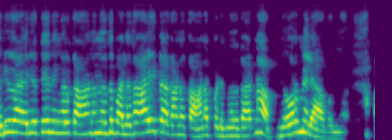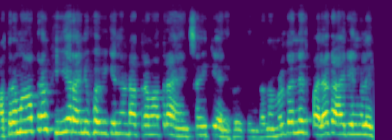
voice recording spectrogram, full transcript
ഒരു കാര്യത്തെ നിങ്ങൾ കാണുന്നത് പലതായിട്ടാണ് കാണപ്പെടുന്നത്. കാരണം അബ്നോർമൽ ആകുന്നു. അത്രമാത്രം ഫിയർ അനുഭവിക്കുന്നുണ്ട് അത്രമാത്രം ആങ്സൈറ്റി അനുഭവിക്കുന്നുണ്ട്. നമ്മൾ തന്നെ പല കാര്യങ്ങളിൽ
